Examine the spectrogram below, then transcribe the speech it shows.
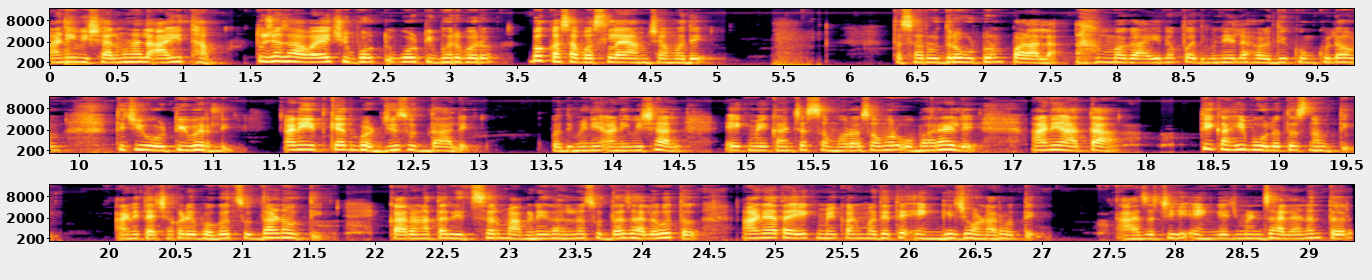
आणि विशाल म्हणाला आई थांब. तुझ्या जावयाची बोट ओटी भर बरं. बघ कसा बसलाय आमच्यामध्ये. तसा रुद्र उठून पळाला. मग आईनं पद्मिनीला हळदी कुंकू लावून तिची ओटी भरली. आणि इतक्यात भटजीसुद्धा आले. पद्मिनी आणि विशाल एकमेकांच्या समोरासमोर उभा राहिले आणि आता ती काही बोलतच नव्हती आणि त्याच्याकडे बघतसुद्धा नव्हती. कारण आता रितसर मागणी घालणंसुद्धा झालं होतं आणि आता एकमेकांमध्ये ते एंगेज होणार होते. आजची ही एंगेजमेंट झाल्यानंतर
